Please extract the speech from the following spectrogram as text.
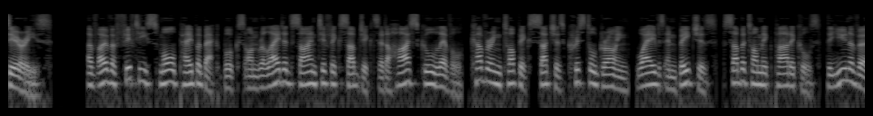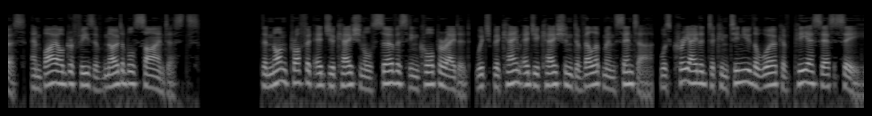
series of over 50 small paperback books on related scientific subjects at a high school level, covering topics such as crystal growing, waves and beaches, subatomic particles, the universe, and biographies of notable scientists. The non-profit Educational Service Incorporated, which became Education Development Center, was created to continue the work of PSSC,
